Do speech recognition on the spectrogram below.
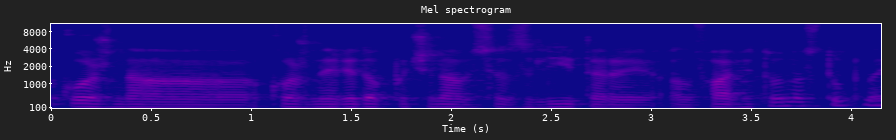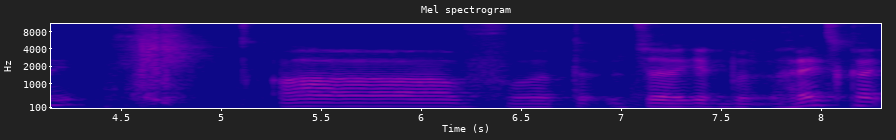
кожна, кожний рядок починався з літери алфавіту наступної. А в, це якби грецька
